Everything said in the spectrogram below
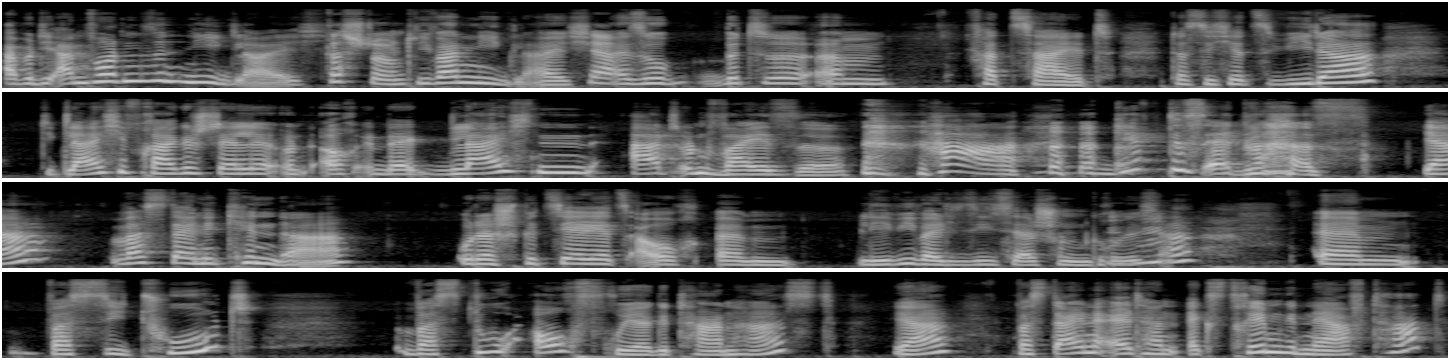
aber die Antworten sind nie gleich. Das stimmt. Die waren nie gleich. Ja. Also bitte ähm, verzeiht, dass ich jetzt wieder die gleiche Frage stelle und auch in der gleichen Art und Weise. Ha, gibt es etwas, ja, was deine Kinder oder speziell jetzt auch ähm, Levi, weil sie ist ja schon größer, ähm, was sie tut, was du auch früher getan hast, ja, was deine Eltern extrem genervt hat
